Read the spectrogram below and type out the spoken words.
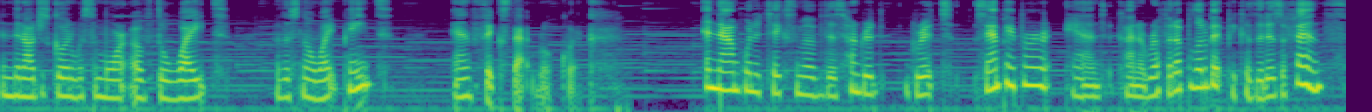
And then I'll just go in with some more of the white, of the Snow White paint and fix that real quick. And now I'm going to take some of this 100 grit sandpaper and kind of rough it up a little bit because it is a fence.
